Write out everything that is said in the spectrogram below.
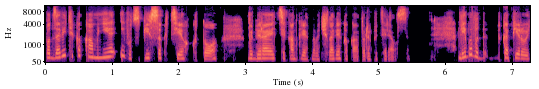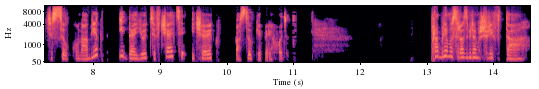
подзовите-ка ко мне и вот список тех, кто выбираете конкретного человека, который потерялся. Либо вы копируете ссылку на объект и даете в чате, и человек по ссылке переходит. Проблемы с размером шрифта.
